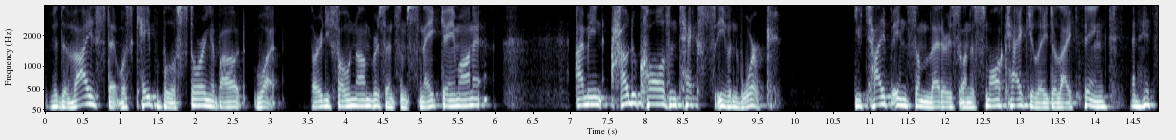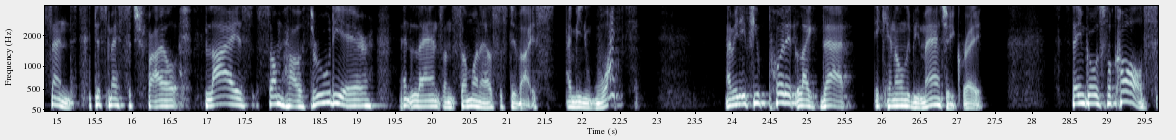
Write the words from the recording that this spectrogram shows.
The device that was capable of storing about, what, 30 phone numbers and some snake game on it? I mean, how do calls and texts even work? You type in some letters on a small calculator like thing and hit send. This message file flies somehow through the air and lands on someone else's device. I mean, what? I mean, if you put it like that, it can only be magic, right? Same goes for calls.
